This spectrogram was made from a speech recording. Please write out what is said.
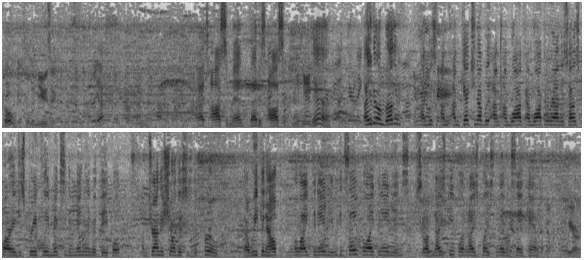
Cool. for the music. Yep. That's awesome, man. That is awesome. Yeah. How you doing, brother? Doing I'm just, I'm. I'm catching up with, I'm, I'm, walk, I'm walking around this house party, just briefly mixing and mingling with people. I'm trying to show this is the proof that we can help polite Canadians. We can save polite Canadians who have nice people and a nice place to live and save Canada. We are.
